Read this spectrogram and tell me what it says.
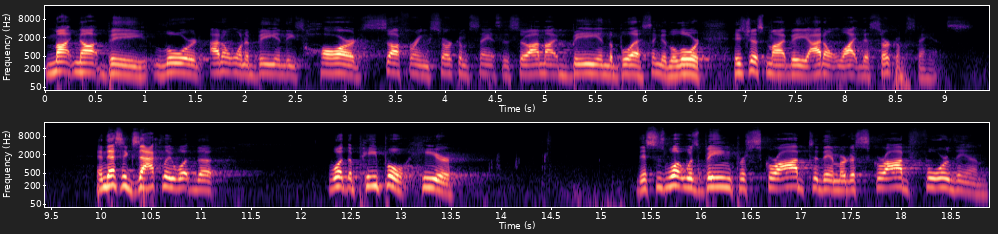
might not be, Lord, I don't want to be in these hard, suffering circumstances, so I might be in the blessing of the Lord. It just might be, I don't like this circumstance. And that's exactly what the, what the people here, this is what was being prescribed to them or described for them.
